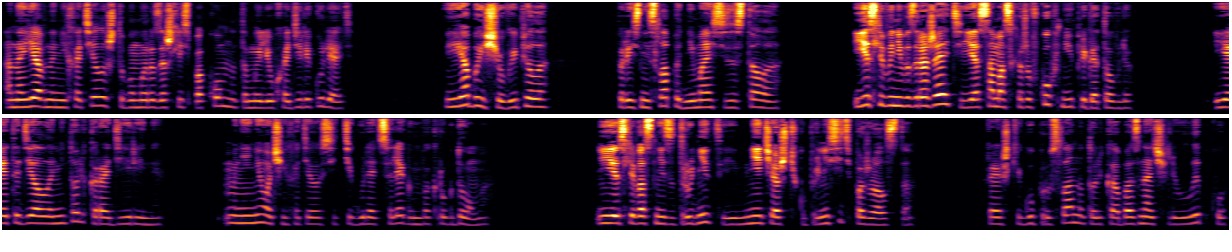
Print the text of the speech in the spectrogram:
Она явно не хотела, чтобы мы разошлись по комнатам или уходили гулять. «И я бы еще выпила», произнесла, поднимаясь из-за стола. «Если вы не возражаете, я сама схожу в кухню и приготовлю». Я это делала не только ради Ирины. Мне не очень хотелось идти гулять с Олегом вокруг дома. «Если вас не затруднит, и мне чашечку принесите, пожалуйста». Краешки губ Руслана только обозначили улыбку,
